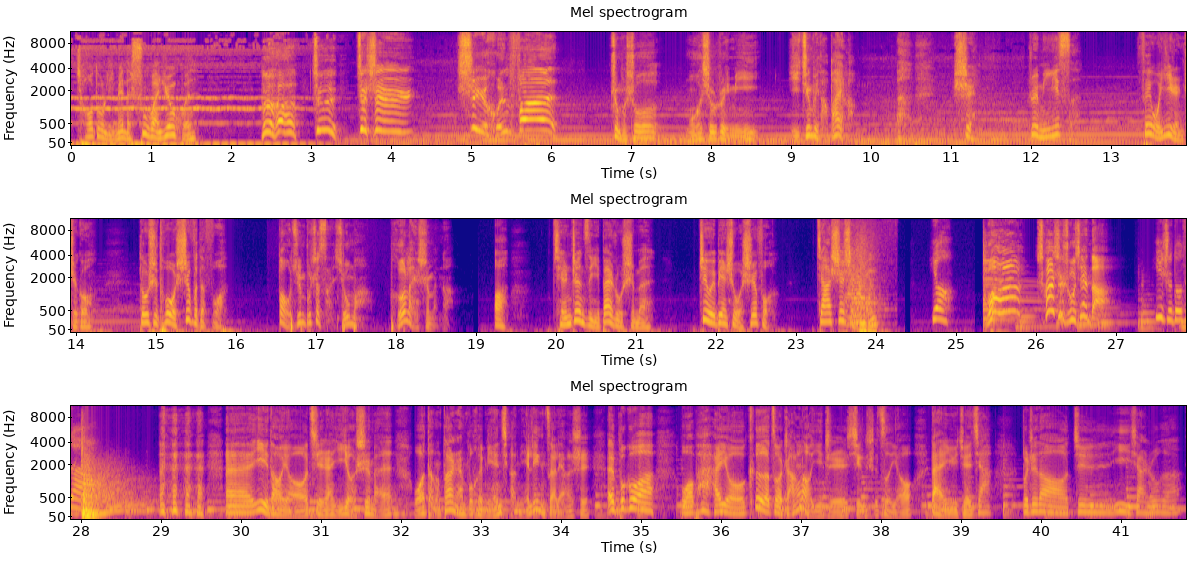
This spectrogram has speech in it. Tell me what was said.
超度里面的数万冤魂。啊，这这是噬魂幡。这么说，魔修瑞弥已经被打败了。啊，是，瑞明已死，非我一人之功，都是托我师傅的福。道君不是散修吗？何来师门呢？哦，前阵子已拜入师门，这位便是我师傅，家师沈莹。哟，哇，啥时出现的，一直都在啊。呃，易道友既然已有师门，我等当然不会勉强您另择良师。哎，不过我派还有客座长老一职，行事自由，待遇绝佳，不知道君意下如何？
